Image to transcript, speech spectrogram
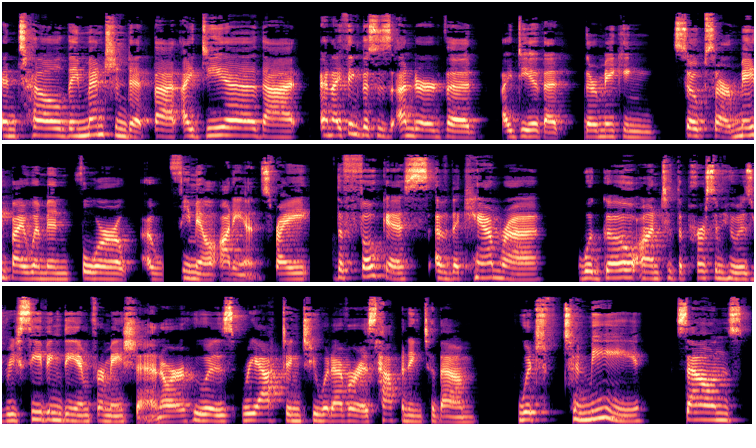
until they mentioned it. That idea that and I think this is under the idea that they're making soaps are made by women for a female audience, right? The focus of the camera would go onto the person who is receiving the information or who is reacting to whatever is happening to them, which to me sounds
